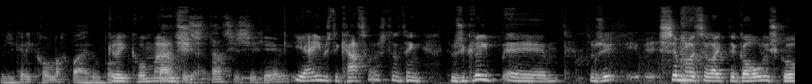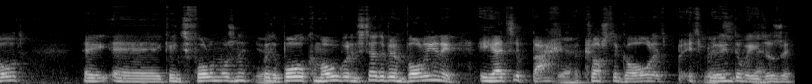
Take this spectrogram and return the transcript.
it was a great comeback by them. Great comeback. That's And just, that's just Shaqiri. yeah, he was the catalyst. I think there was a great, um, there was a, similar to like the goal he scored uh, uh, against Fulham, wasn't it? Yeah. Where the ball come over instead of him volleying it, he heads it back Yeah. across the goal. It's it's brilliant the way yeah. he does it.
